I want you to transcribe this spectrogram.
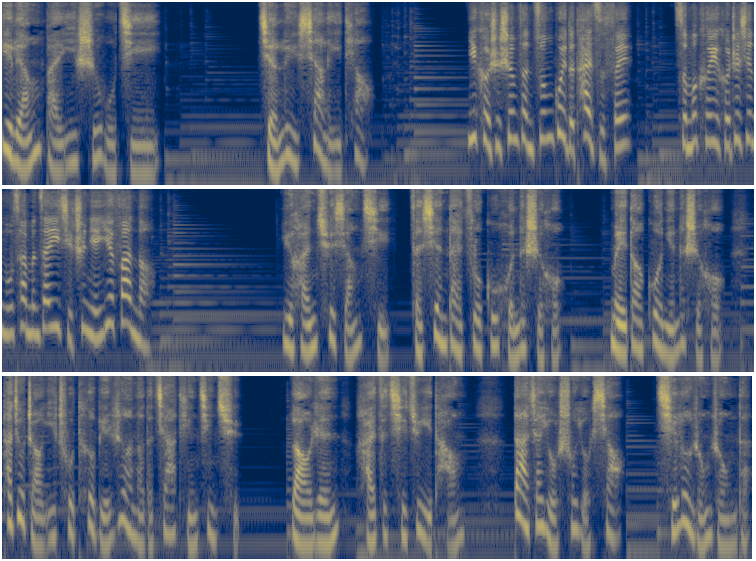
第两百一十五集，简历吓了一跳。你可是身份尊贵的太子妃，怎么可以和这些奴才们在一起吃年夜饭呢？雨涵却想起在现代做孤魂的时候，每到过年的时候，他就找一处特别热闹的家庭进去，老人孩子齐聚一堂，大家有说有笑，其乐融融的。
